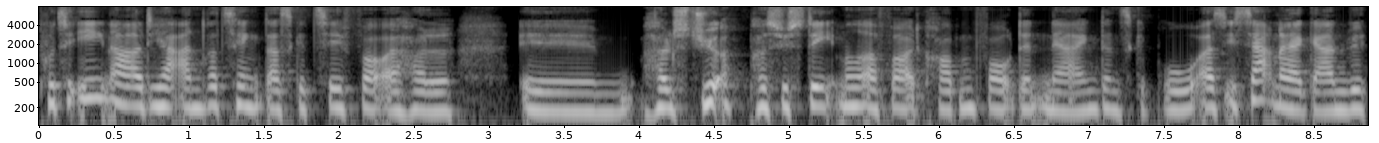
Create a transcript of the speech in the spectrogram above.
proteiner og de her andre ting, der skal til for at holde øh, holde styr på systemet, og for at kroppen får den næring, den skal bruge. Altså især når jeg gerne vil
